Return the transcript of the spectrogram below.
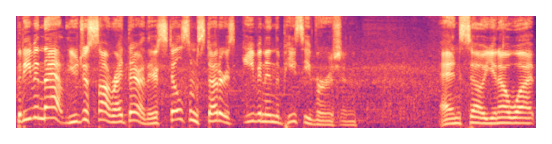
But even that, you just saw right there, there's still some stutters even in the PC version. And so, you know what?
